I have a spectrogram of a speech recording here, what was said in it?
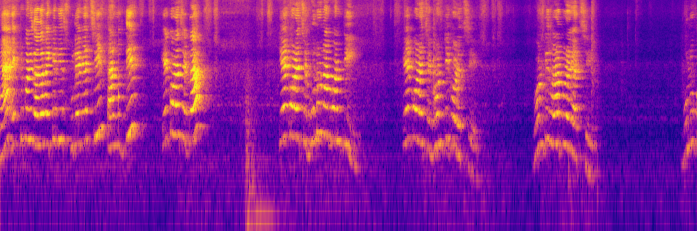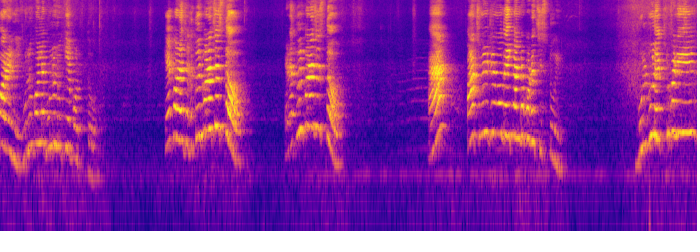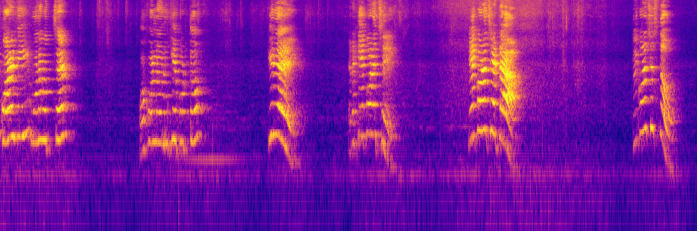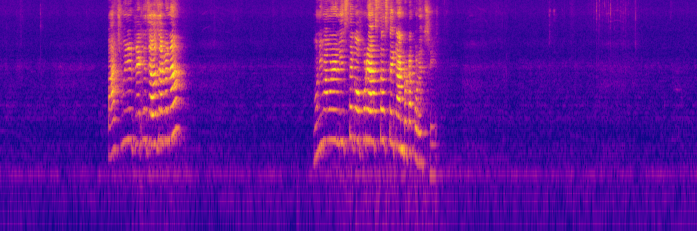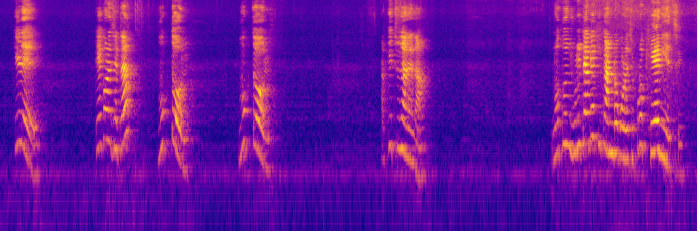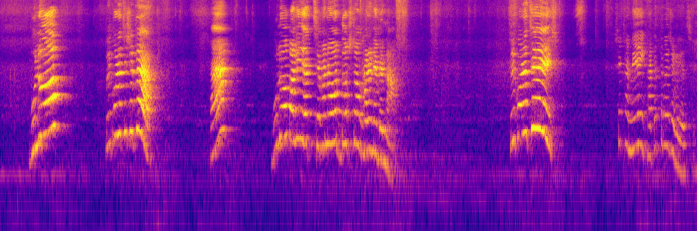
হ্যাঁ একটুখানি দাদাভাইকে নিয়ে স্কুলে গেছি, তার মধ্যে কে করেছে কে করেছে? কে করেছে? করেছে। ঘন্টি ধরা পড়ে গেছে বুলু করেনি বুলু করলে বুলু লুকিয়ে পড়তো কে করেছে এটা তুই করেছিস তো এটা তুই করেছিস তো হ্যাঁ পাঁচ মিনিটের মধ্যে এই কাণ্ড করেছিস তুই বুলবুল একটুখানি করেনি মনে হচ্ছে ও করলে ও লুকিয়ে পড়তো কি রে এটা কে করেছে কে করেছে এটা তুই করেছিস তো পাঁচ রেখে যাওয়া যাবে না? মণিমা মনে নিচ থেকে ওপরে আস্তে আস্তে কাণ্ডটা করেছে। কি করেছে এটা? আর কিছু জানে না। নতুন ঝুড়িটাকে কি কাণ্ড করেছে? পুরো খেয়ে নিয়েছে। বুলু! দেবে না। তুই করেছিস? সেখানে খাটের তলায় চলে গেছে।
